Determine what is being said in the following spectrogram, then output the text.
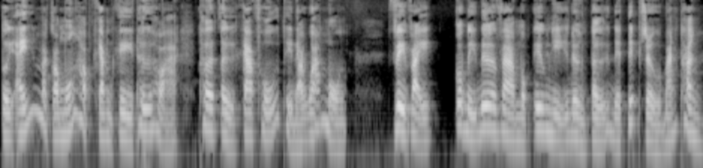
Tuổi ấy mà còn muốn học cầm kỳ thư họa, thơ từ ca phú thì đã quá muộn. Vì vậy, cô bị đưa vào một yêu nhị đường tử để tiếp rượu bán thân.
